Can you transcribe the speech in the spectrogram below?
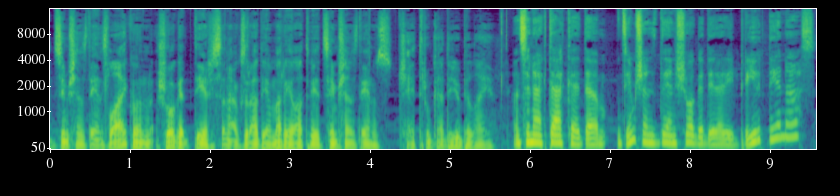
dzimšanas dienas laiku, un šogad tieši sanāks rādījumā arī Latvijas dzimšanas dienas četru gadu jubileju. Un sanāk tā, ka um, dzimšanas diena šogad ir arī brīvdienās.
